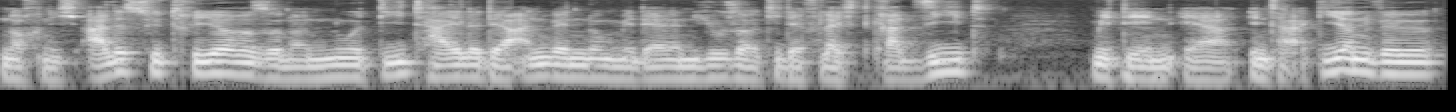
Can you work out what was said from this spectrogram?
noch nicht alles hydriere, sondern nur die Teile der Anwendung, mit der ein User, die der vielleicht gerade sieht, mit denen er interagieren will.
